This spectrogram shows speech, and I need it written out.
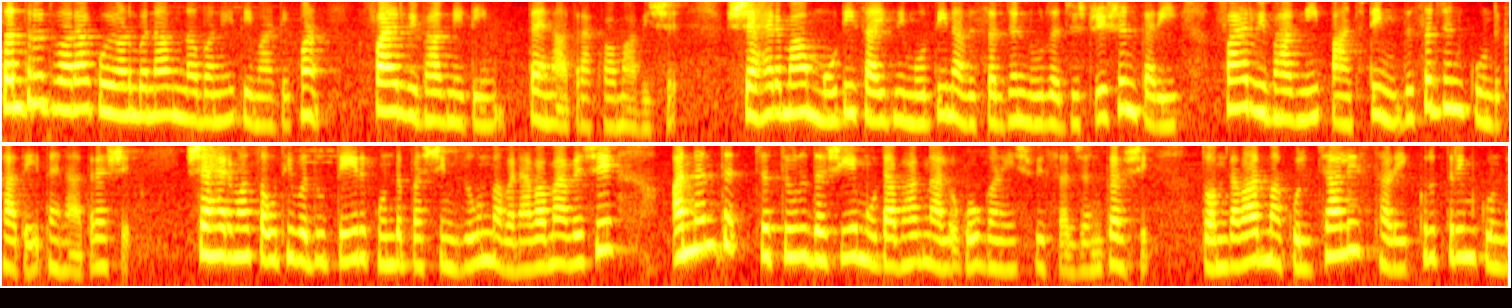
તંત્ર દ્વારા કોઈ અણબનાવ ન બને તે માટે પણ ફાયર વિભાગની ટીમ તૈનાત રાખવામાં આવી છે. શહેરમાં મોટી સાઇઝની મૂર્તિના વિસર્જનનું રજીસ્ટ્રેશન કરી ફાયર વિભાગની પાંચ ટીમ વિસર્જન કુંડ ખાતે તૈનાત રહેશે. શહેરમાં સૌથી વધુ તેર કુંડ પશ્ચિમ ઝોનમાં બનાવવામાં આવે છે. અનંત ચતુર્દશીએ મોટાભાગના લોકો ગણેશ વિસર્જન કરશે. તો અમદાવાદમાં કુલ ચાલીસ સ્થળે કૃત્રિમ કુંડ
